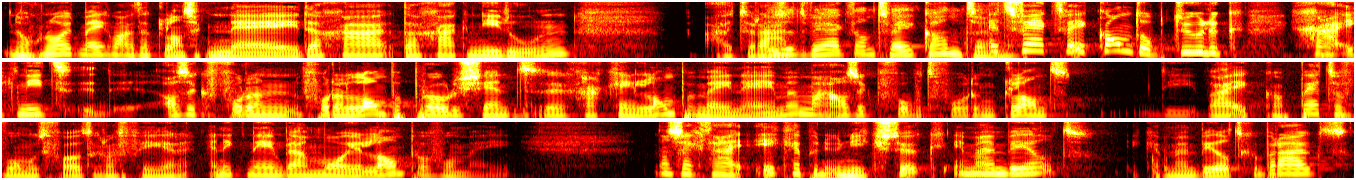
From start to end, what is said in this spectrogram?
nog nooit meegemaakt dat een klant zegt... nee, dat ga, dat ga ik niet doen. Uiteraard. Dus het werkt aan twee kanten. Het werkt twee kanten op. Tuurlijk ga ik niet, als ik voor een, voor een lampenproducent eh, ga ik geen lampen meenemen. Maar als ik bijvoorbeeld voor een klant die, waar ik carpetten voor moet fotograferen en ik neem daar mooie lampen voor mee, dan zegt hij: Ik heb een uniek stuk in mijn beeld. Ik heb mijn beeld gebruikt.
